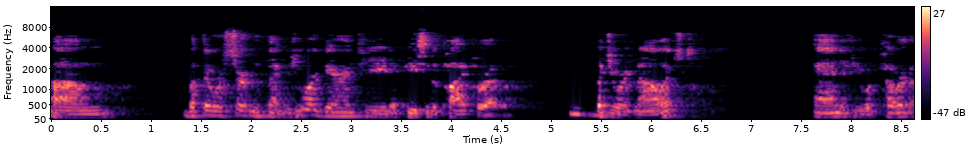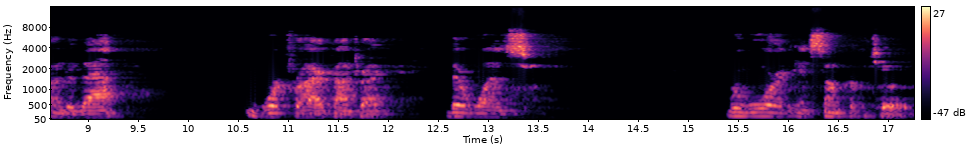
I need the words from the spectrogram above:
Um, but there were certain things. You were guaranteed a piece of the pie forever, Mhm. but you were acknowledged. And if you were covered under that work for hire contract, there was reward in some perpetuity.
